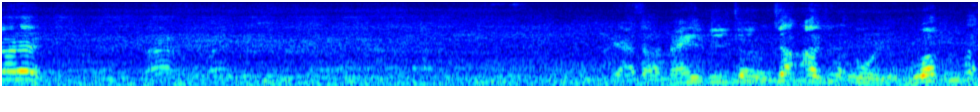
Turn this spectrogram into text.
chơi đi. Dạ, giờ này đi chơi ở chợ chứ lại ngồi uống vậy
